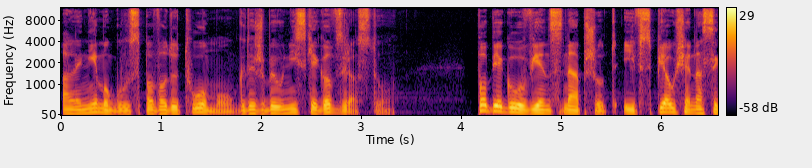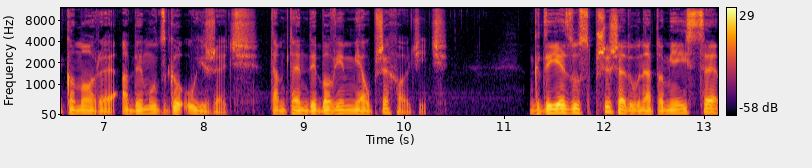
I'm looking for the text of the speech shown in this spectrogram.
ale nie mógł z powodu tłumu, gdyż był niskiego wzrostu. Pobiegł więc naprzód i wspiął się na sykomorę, aby móc go ujrzeć, tamtędy bowiem miał przechodzić. Gdy Jezus przyszedł na to miejsce,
